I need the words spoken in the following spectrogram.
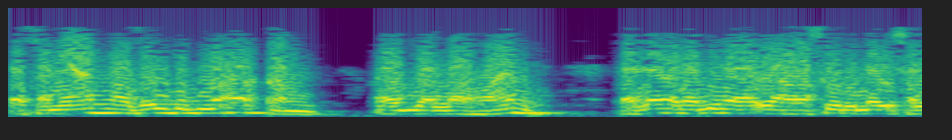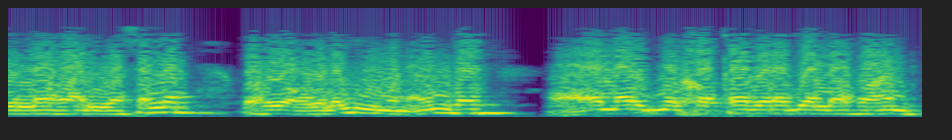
فسمعها زيد بن أرقم رضي الله عنه فذهب بها إلى رسول الله صلى الله عليه وسلم وهو غليم عنده عمر بن الخطاب رضي الله عنه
